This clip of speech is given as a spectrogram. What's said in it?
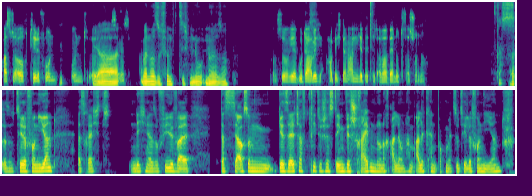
Hast du auch Telefon und, äh, Ja, SMS? aber nur so 50 Minuten oder so. Ach so, ja gut, da habe ich habe ich dann unlimited, aber wer nutzt das schon noch? Das also telefonieren erst recht nicht mehr so viel, weil das ist ja auch so 'n gesellschaftskritisches Ding. Wir schreiben nur noch alle und haben alle keinen Bock mehr zu telefonieren.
